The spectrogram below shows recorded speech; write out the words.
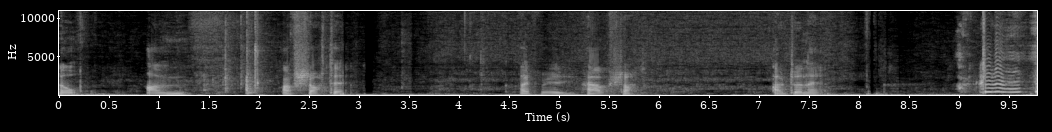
Nope. I'm. I've shot it. I really have shot. I've done it. I've done it!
